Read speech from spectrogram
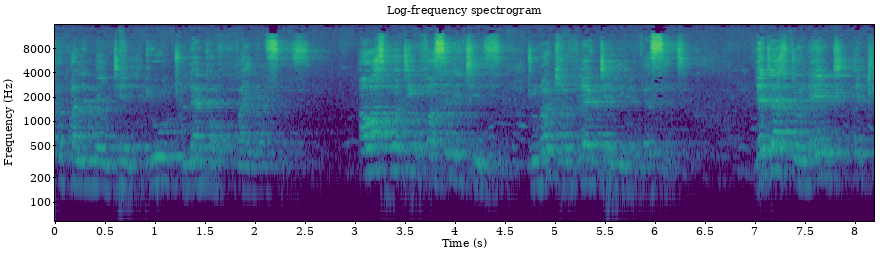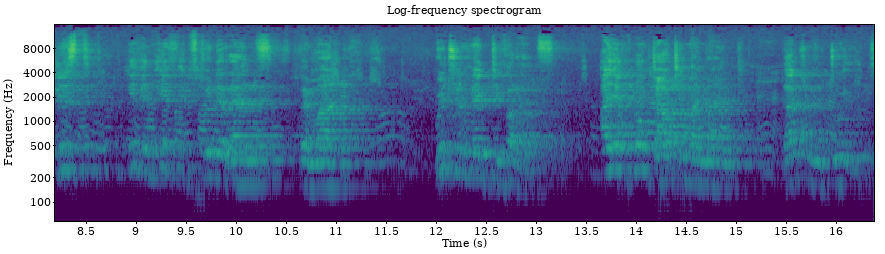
properly maintained due to lack of finances. Our sporting facilities do not reflect a university. Let us donate at least, even if it's 20 rands per month, which will make difference. I have no doubt in my mind that we will do it.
